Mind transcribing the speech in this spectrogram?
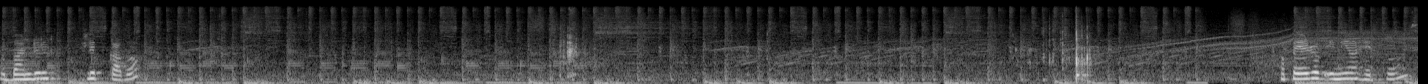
a bundled flip cover. A pair of in-ear headphones.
